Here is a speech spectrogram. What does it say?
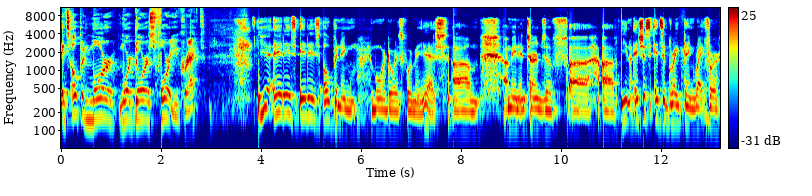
it's opened more more doors for you correct Yeah, it is. It is opening more doors for me. Yes, um, I mean, in terms of uh, uh, you know, it's just it's a great thing, right? For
